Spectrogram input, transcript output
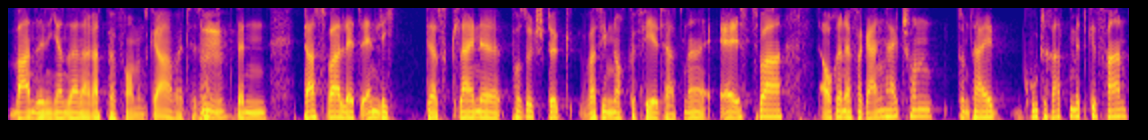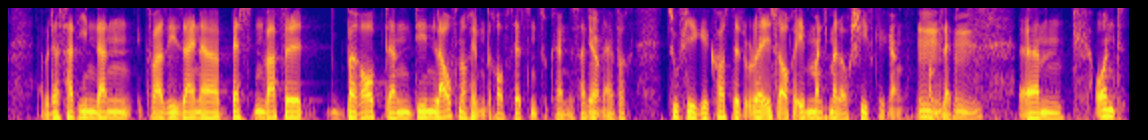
wahnsinnig an seiner Radperformance gearbeitet hat. Mhm. Denn das war letztendlich das kleine Puzzlestück, was ihm noch gefehlt hat. Ne? Er ist zwar auch in der Vergangenheit schon zum Teil gut Rad mitgefahren, aber das hat ihn dann quasi seiner besten Waffe beraubt, dann den Lauf noch hinten drauf setzen zu können. Das hat ja. ihn einfach zu viel gekostet oder ist auch eben manchmal auch schief gegangen, mhm. komplett. Mhm. Ähm, und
